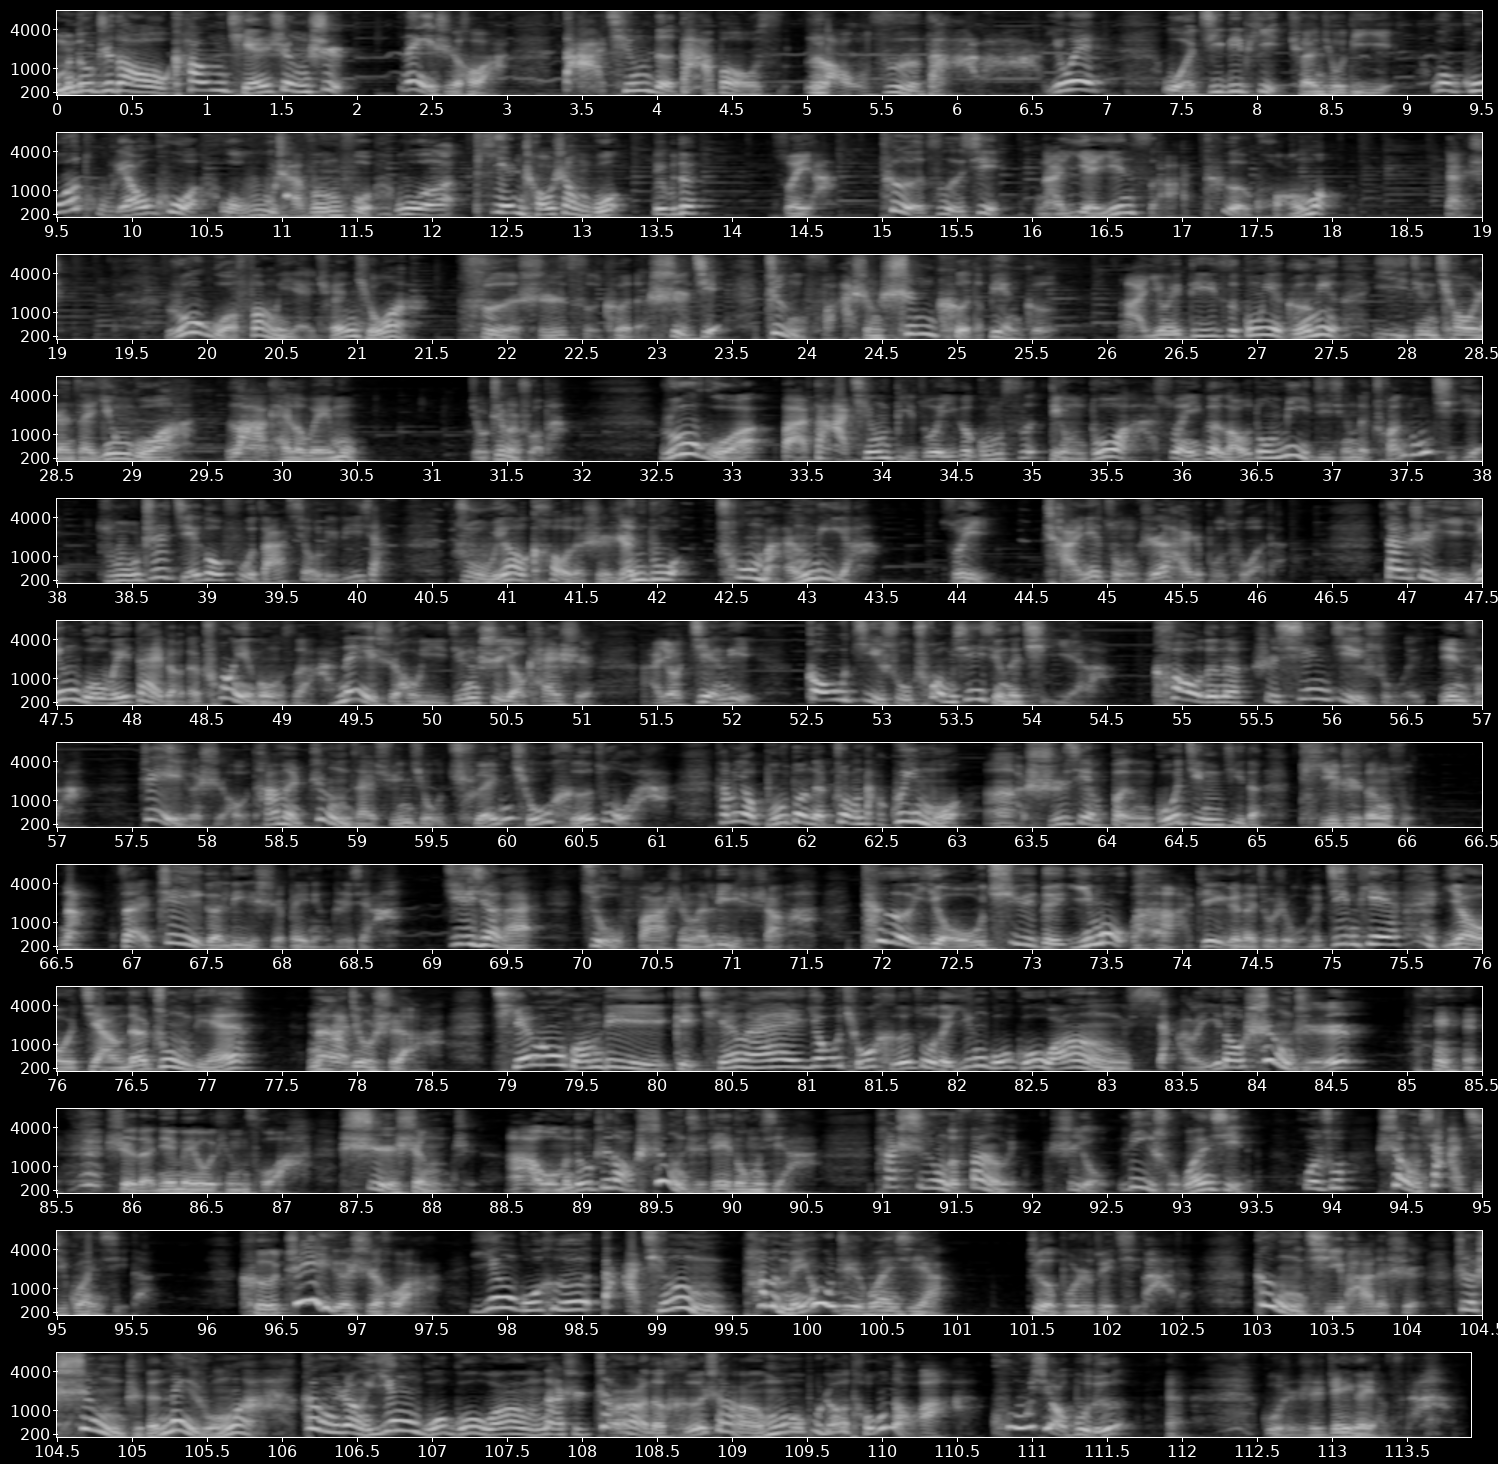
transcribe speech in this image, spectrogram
我们都知道康乾盛世那时候啊，大清的大 boss 老自大了，因为我 GDP 全球第一，我国土辽阔，我物产丰富，我天朝上国，对不对？所以啊，特自信，那也因此啊，特狂妄。但是，如果放眼全球啊，此时此刻的世界正发生深刻的变革啊！因为第一次工业革命已经悄然在英国啊拉开了帷幕。就这么说吧，如果把大清比作一个公司，顶多啊算一个劳动密集型的传统企业，组织结构复杂，效率低下，主要靠的是人多出蛮力啊，所以产业总值还是不错的。但是以英国为代表的创业公司啊，那时候已经是要开始。啊，要建立高技术创新型的企业了，靠的呢是新技术。因此啊，这个时候他们正在寻求全球合作啊，他们要不断的壮大规模啊，实现本国经济的提质增速。那在这个历史背景之下，接下来就发生了历史上啊特有趣的一幕哈，这个呢就是我们今天要讲的重点，那就是啊。乾隆皇帝给前来要求合作的英国国王下了一道圣旨。嘿嘿，是的，您没有听错啊，是圣旨啊。我们都知道，圣旨这东西啊，它适用的范围是有隶属关系的，或者说上下级关系的。可这个时候啊，英国和大清他们没有这个关系啊，这不是最奇葩的。更奇葩的是，这圣旨的内容啊，更让英国国王那是丈二的和尚摸不着头脑啊，哭笑不得。故事是这个样子的啊，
